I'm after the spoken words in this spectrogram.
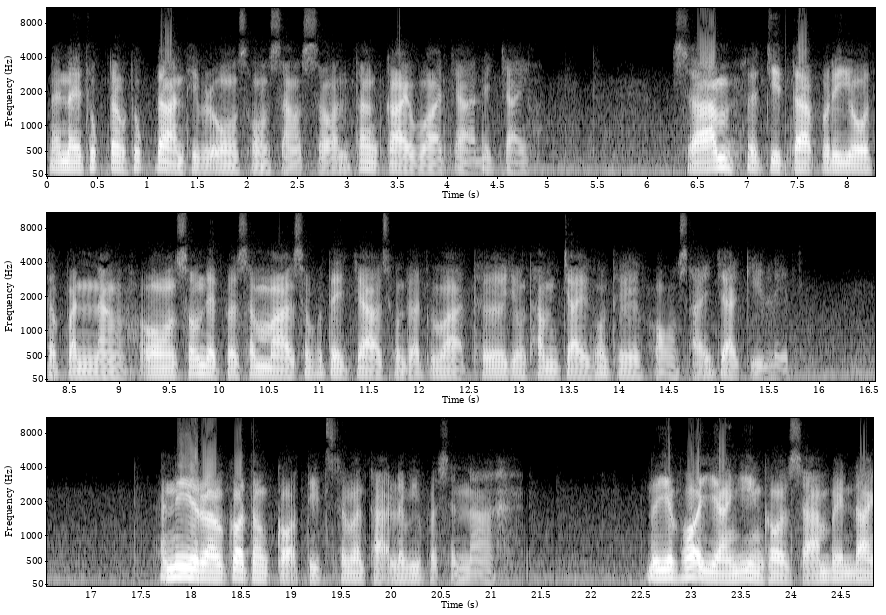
ในในทุกด้านทุกด้านที่พระองค์ทรงสั่งสอนทั้งกายวาจาและใจสามสจิตตปริโยทปันนัง องค์สมเด็จพระสัมมาสัมพุทธเจ้าทรงตรัสว่า เธอจงทำใจของเธอผ่องใสจากกิเลสอันนี้เราก็ต้องเกาะติดสมถะและวิปัสสนา โดยเฉพาะอย่างยิ่งข้อสามเป็นด้าน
